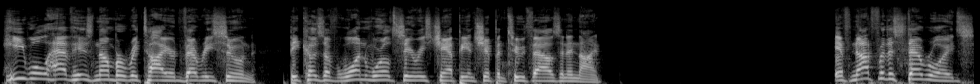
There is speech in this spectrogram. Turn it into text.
He will have his number retired very soon because of one World Series championship in 2009. If not for the steroids,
